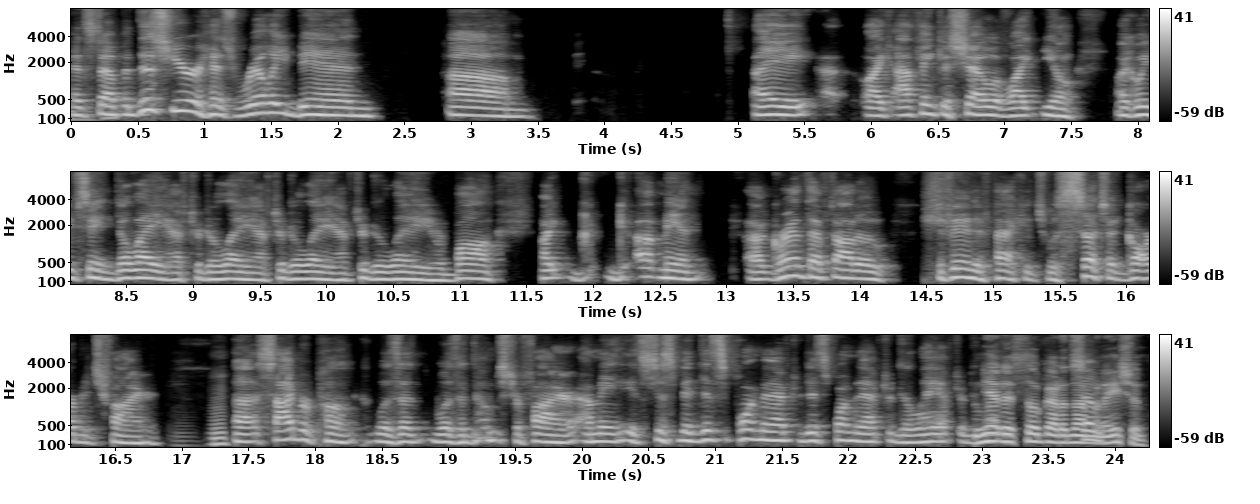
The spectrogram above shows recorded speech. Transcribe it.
and stuff. But this year has really been um, a like I think a show of like you know like we've seen delay after delay after delay after delay or bomb like uh, man uh, Grand Theft Auto definitive package was such a garbage fire. Mhm. Uh, Cyberpunk was a was a dumpster fire. I mean, it's just been disappointment after disappointment after delay after and delay. yet it still got a So- nomination.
